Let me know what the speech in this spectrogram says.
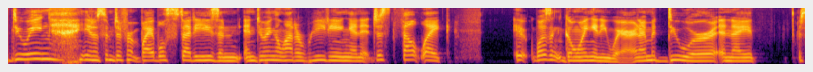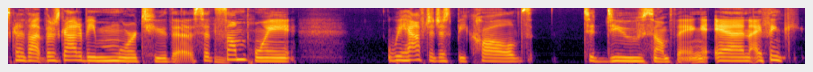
doing, you know, some different Bible studies and, and doing a lot of reading, and it just felt like it wasn't going anywhere. And I'm a doer, and I just kind of thought there's got to be more to this. At hmm. some point, we have to just be called to do something. And I think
